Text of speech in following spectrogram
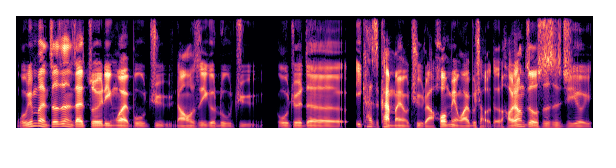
我原本真正在追另外一部剧，然后是一个陆剧，我觉得一开始看蛮有趣的，后面我还不晓得，好像只有四十集而已，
